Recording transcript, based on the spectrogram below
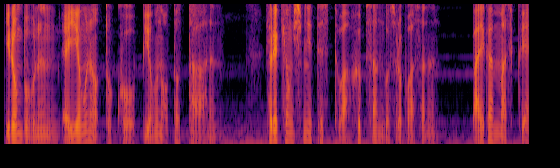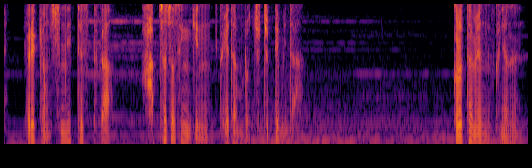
이런 부분은 A형은 어떻고 B형은 어떻다 하는 혈액형 심리 테스트와 흡사한 것으로 보아서는 빨간 마스크의 혈액형 심리 테스트가 합쳐져 생긴 괴담으로 추측됩니다. 그렇다면 그녀는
